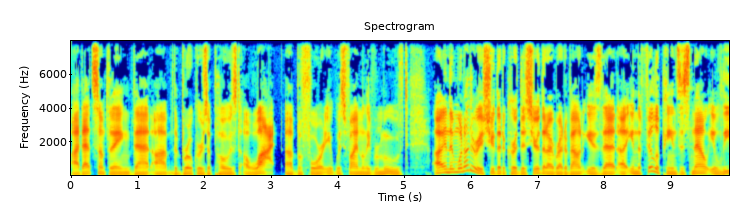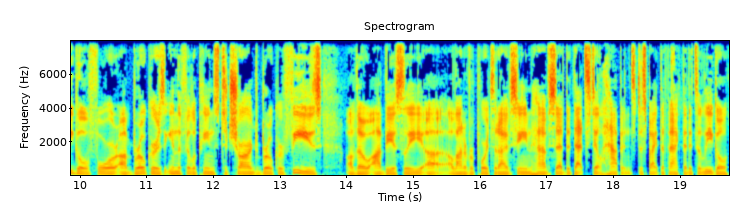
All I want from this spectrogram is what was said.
Uh, that's something that uh, the brokers opposed a lot uh, before it was finally removed. And then one other issue that occurred this year that I read about is that in the Philippines, it's now illegal for brokers in the Philippines to charge broker fees. Although obviously, uh, a lot of reports that I've seen have said that that still happens, despite the fact that it's illegal.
